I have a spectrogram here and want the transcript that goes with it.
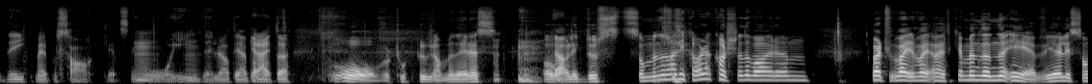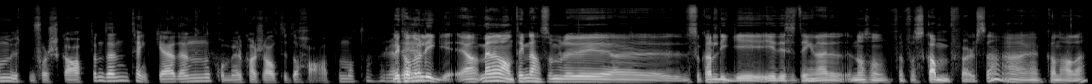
det gikk mer på saklighetsnivå i det, eller at jeg på en måte overtok programmet deres og var litt dust. Så, men allikevel, kanskje det var um, vet, vet ikke, men den evige liksom utenforskapen, den tenker jeg, den kommer jeg kanskje alltid til å ha, på en måte. Eller Det kan jo ligge, ja, Men en annen ting da, som, øh, som kan ligge i, i disse tingene, er noen sånn form for skamfølelse. Eh, Kan du ha det?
